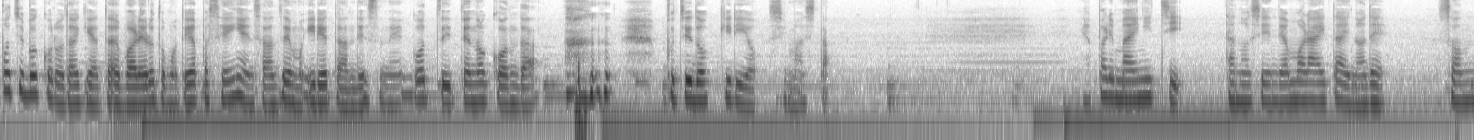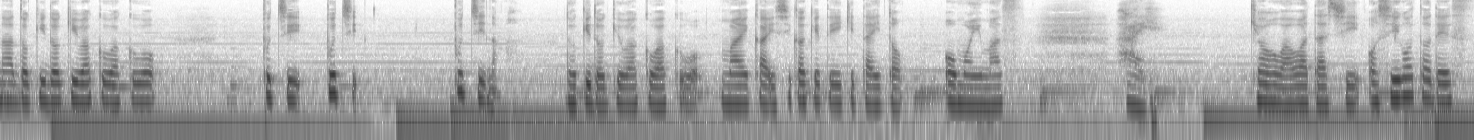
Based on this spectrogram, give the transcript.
ポチ袋だけやったらバレると思ってやっぱ1,000円3,000円も入れたんですね。ごっつい手の込んだ プチドッキリをしました。やっぱり毎日楽しんでもらいたいのでそんなドキドキワクワクをプチプチプチなドキドキワクワクを毎回仕掛けていきたいと思います。はい。今日は私お仕事です。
